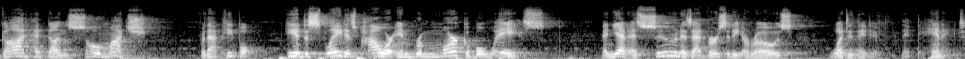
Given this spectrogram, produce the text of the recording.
God had done so much for that people. He had displayed his power in remarkable ways. And yet, as soon as adversity arose, what did they do? They panicked.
